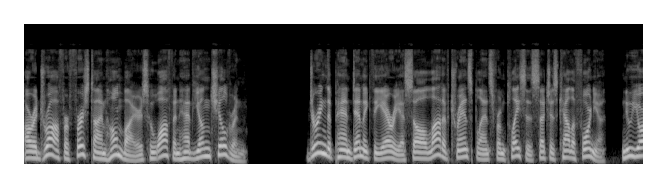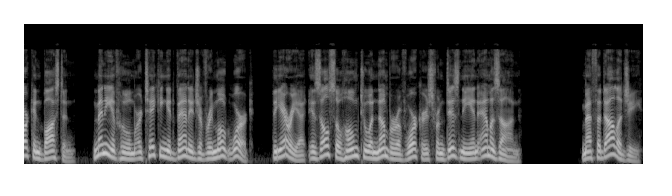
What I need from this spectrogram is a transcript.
are a draw for first time homebuyers who often have young children. During the pandemic, the area saw a lot of transplants from places such as California, New York, and Boston, many of whom are taking advantage of remote work. The area is also home to a number of workers from Disney and Amazon. Methodology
